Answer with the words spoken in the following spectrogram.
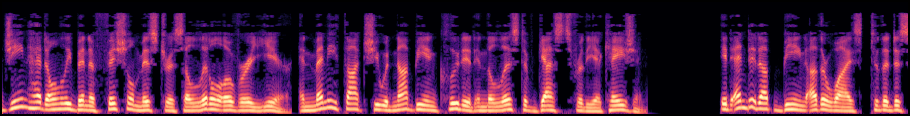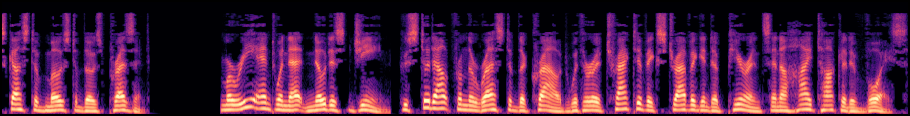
Jean had only been official mistress a little over a year, and many thought she would not be included in the list of guests for the occasion. It ended up being otherwise, to the disgust of most of those present. Marie Antoinette noticed Jean, who stood out from the rest of the crowd with her attractive extravagant appearance and a high talkative voice.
